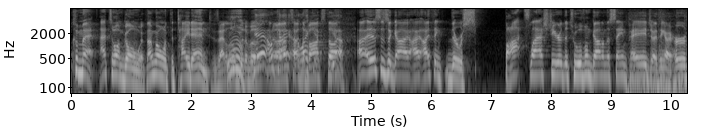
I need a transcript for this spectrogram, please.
Kmet. That's who I'm going with. I'm going with the tight end. Is that a little Mm, bit of a yeah, you know, okay, outside like the box it, thought? Uh, this is a guy, I, I think there was spots last year. The two of them got on the same page. I think I heard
